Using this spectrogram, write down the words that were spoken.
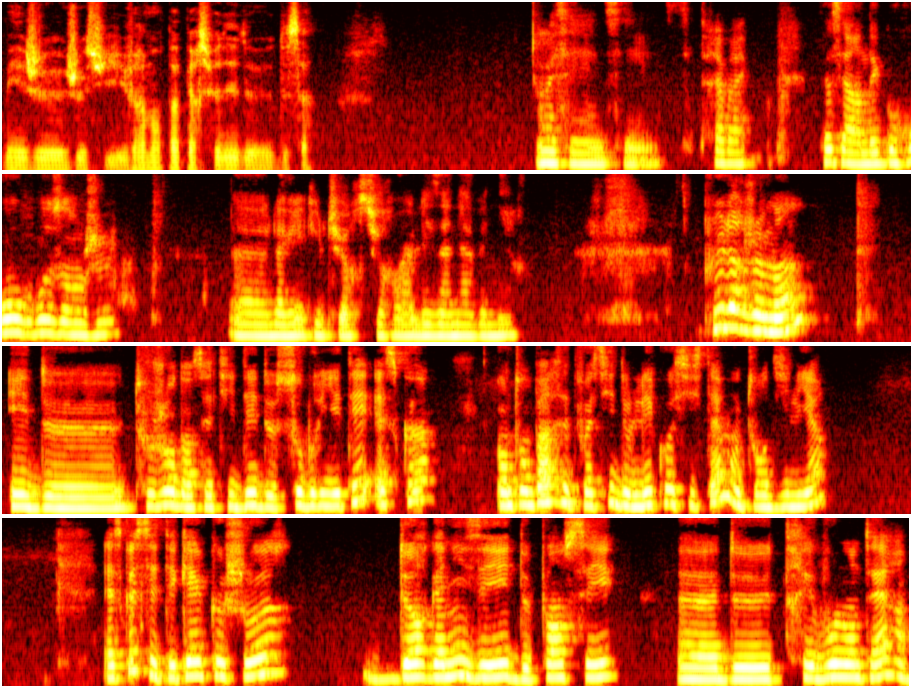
mais je, je suis vraiment pas persuadé de, ça. Oui, c'est très vrai. Ça, c'est un des gros, gros enjeux de l'agriculture sur les années à venir. Plus largement, et de toujours dans cette idée de sobriété, est-ce que quand on parle cette fois-ci de l'écosystème autour d'Ilia, est-ce que c'était quelque chose d'organisé, de pensé, euh, de très volontaire?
